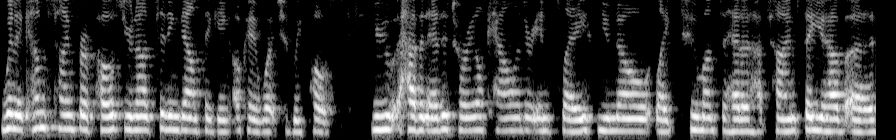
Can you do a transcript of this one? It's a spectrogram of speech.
when it comes time for a post you're not sitting down thinking okay what should we post? You have an editorial calendar in place. You know like two months ahead of time. Say you have a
